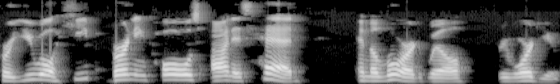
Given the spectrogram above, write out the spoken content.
for you will heap burning coals on his head, and the Lord will reward you.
